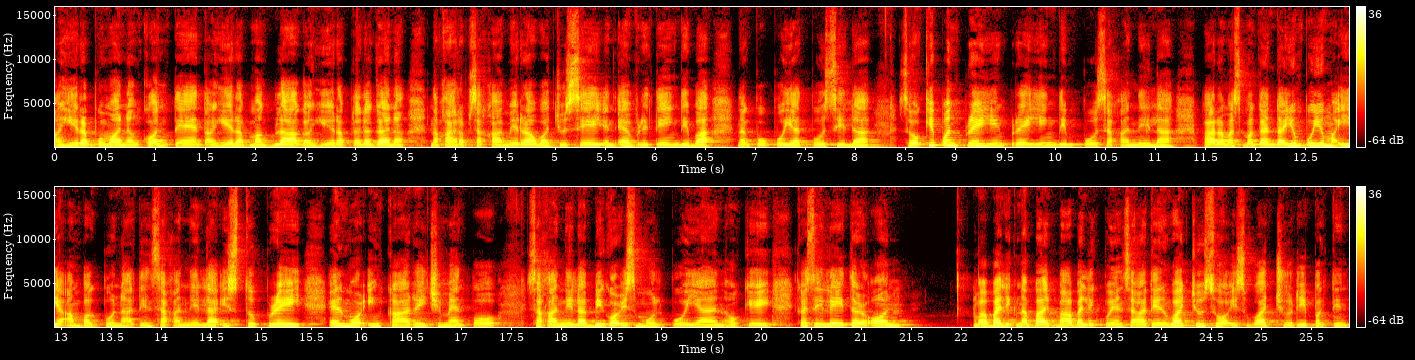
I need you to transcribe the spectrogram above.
Ang hirap gumawa ng content, ang hirap mag-vlog, ang hirap talaga ng nakaharap sa camera, what you say and everything, 'di ba? Nagpupuyat po sila. So keep on praying, praying din po sa kanila para mas maganda. Yung po yung maiaambag po natin sa kanila is to pray and more encouragement po sa kanila. Big or small po 'yan, okay? Kasi later on babalik na babalik po yan sa atin. What you saw is what you reap. Pag tin,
